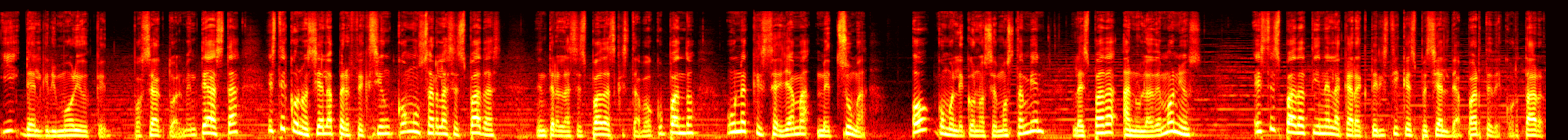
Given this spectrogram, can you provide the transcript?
y del grimorio que posee actualmente Asta, este conocía a la perfección cómo usar las espadas. Entre las espadas que estaba ocupando, una que se llama Metsuma, o como le conocemos también, la espada anula demonios. Esta espada tiene la característica especial de aparte de cortar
